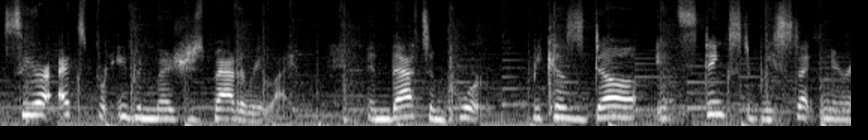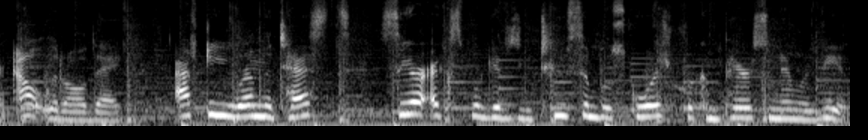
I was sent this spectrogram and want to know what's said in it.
CrXPRT even measures battery life, and that's important because duh, it stinks to be stuck near an outlet all day. After you run the tests, CrXPRT gives you two simple scores for comparison and review.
